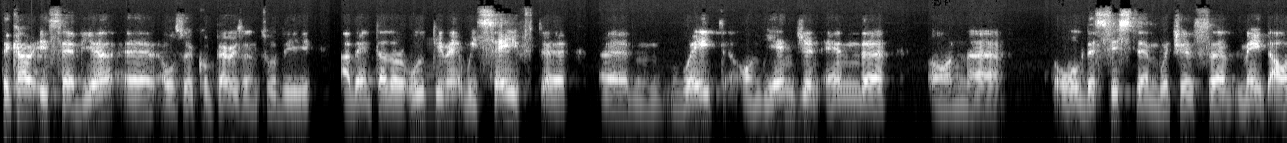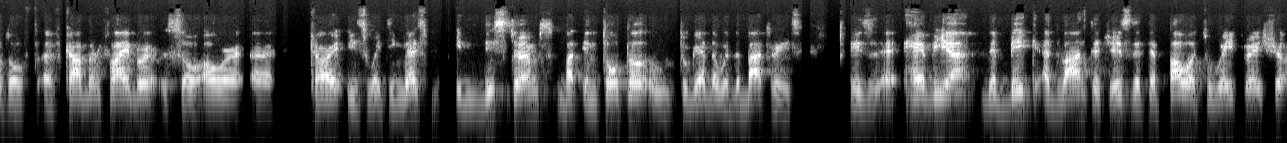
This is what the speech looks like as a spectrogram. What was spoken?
The car is heavier, uh, also in comparison to the Aventador Ultime. We saved uh, um, weight on the engine and uh, on uh, all the system, which is uh, made out of, of, carbon fiber. So our uh, car is weighing less in these terms, but in total, together with the batteries, is heavier. The big advantage is that the power to weight ratio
